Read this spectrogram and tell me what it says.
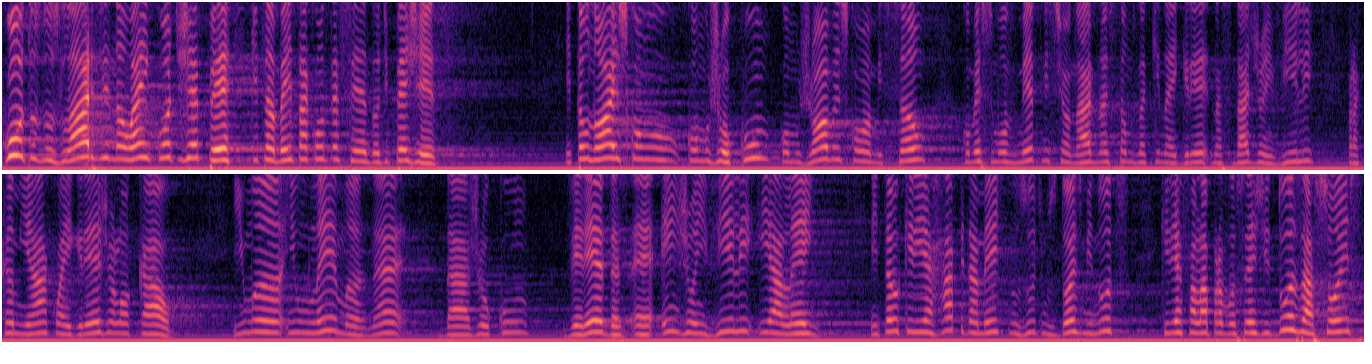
cultos nos lares e não é encontro de GP, que também está acontecendo, ou de PGs. Então nós, como, como Jocum, como jovens com a missão, como esse movimento missionário, nós estamos aqui na, na cidade de Joinville para caminhar com a igreja local. E, uma, e um lema né, da Jocum Veredas é em Joinville e além. Então eu queria rapidamente, nos últimos dois minutos, queria falar para vocês de duas ações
